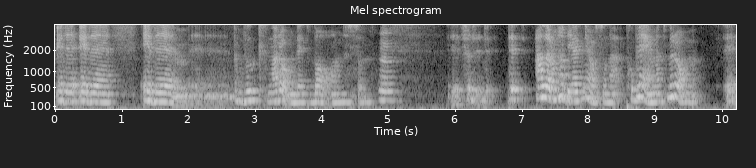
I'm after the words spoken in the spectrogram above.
Är det, är det, är det eh, de vuxna då, om det är ett barn som... Mm. eh, För det, det, alla de här diagnoserna, problemet med dem, eh,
